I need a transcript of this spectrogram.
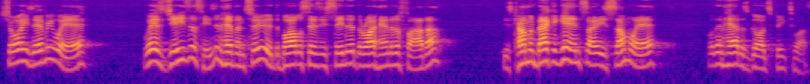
Sure, He's everywhere. Where's Jesus? He's in heaven too. The Bible says He's seated at the right hand of the Father. He's coming back again, so He's somewhere. Well, then how does God speak to us?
